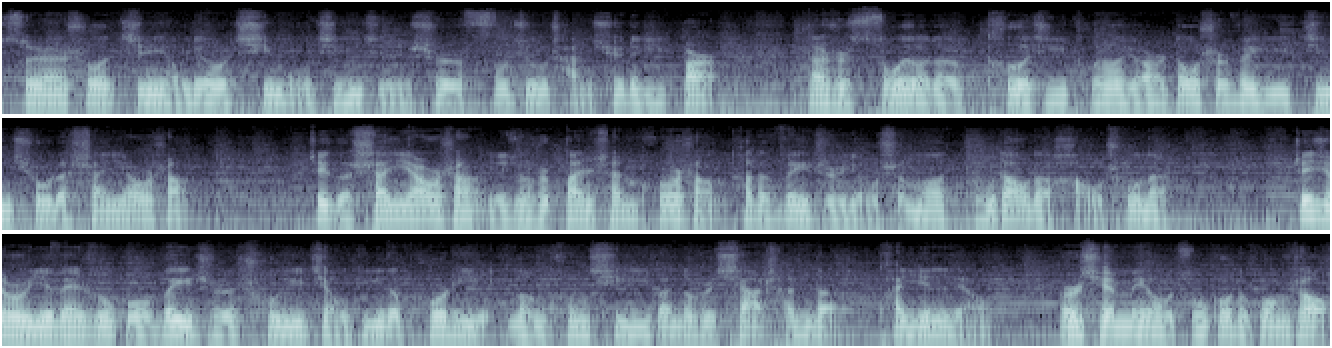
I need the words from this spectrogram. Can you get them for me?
虽然说仅有六十七亩，仅仅是福旧产区的一半，但是所有的特级葡萄园都是位于金丘的山腰上。这个山腰上，也就是半山坡上，它的位置有什么独到的好处呢？这就是因为，如果位置处于较低的坡地，冷空气一般都是下沉的，太阴凉，而且没有足够的光照。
